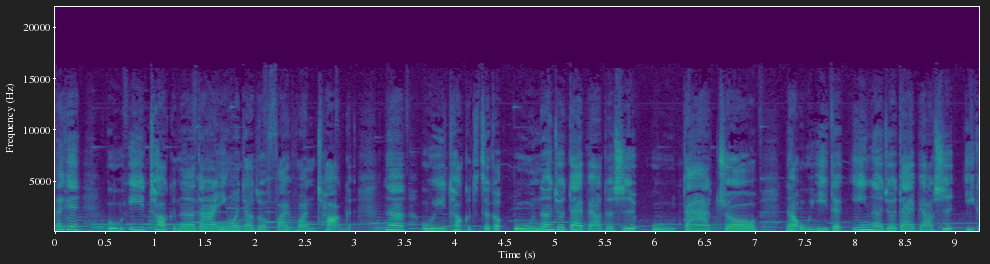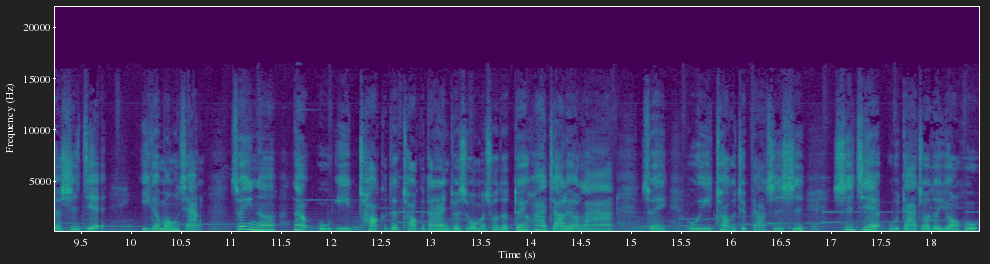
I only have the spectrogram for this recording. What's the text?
OK，五一 Talk 呢，当然英文叫做 Five One Talk。那五一 Talk 的这个五呢，就代表的是五大大洲。那五一的一呢，就代表是一个世界，一个梦想。所以呢，那五一 talk 的 talk 当然就是我们说的对话交流啦。所以五一 talk 就表示是世界五大洲的用户，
